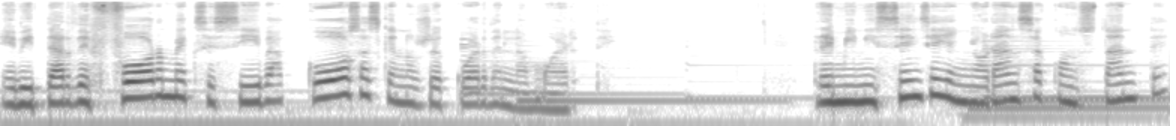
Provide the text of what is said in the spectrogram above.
evitar de forma excesiva cosas que nos recuerden la muerte, reminiscencia y añoranza constante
